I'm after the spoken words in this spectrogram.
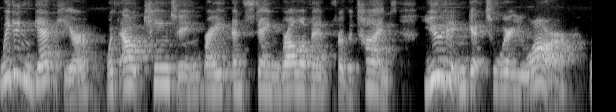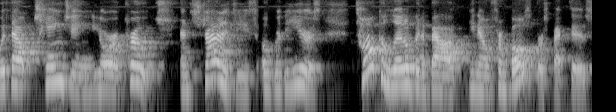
we didn't get here without changing, right, and staying relevant for the times. You didn't get to where you are without changing your approach and strategies over the years. Talk a little bit about, you know, from both perspectives,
